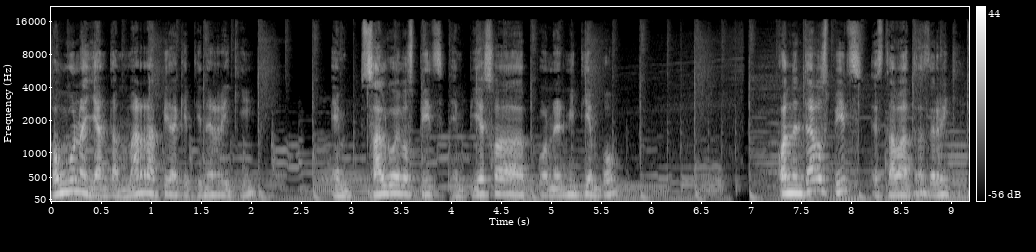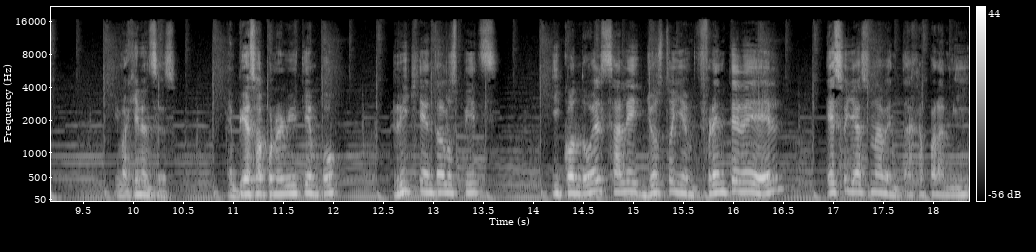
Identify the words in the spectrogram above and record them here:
pongo una llanta más rápida que tiene Ricky, em, salgo de los pits, empiezo a poner mi tiempo cuando entré a los pits, estaba atrás de Ricky. Imagínense eso. Empiezo a poner mi tiempo, Ricky entra a los pits y cuando él sale, yo estoy enfrente de él. Eso ya es una ventaja para mí,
